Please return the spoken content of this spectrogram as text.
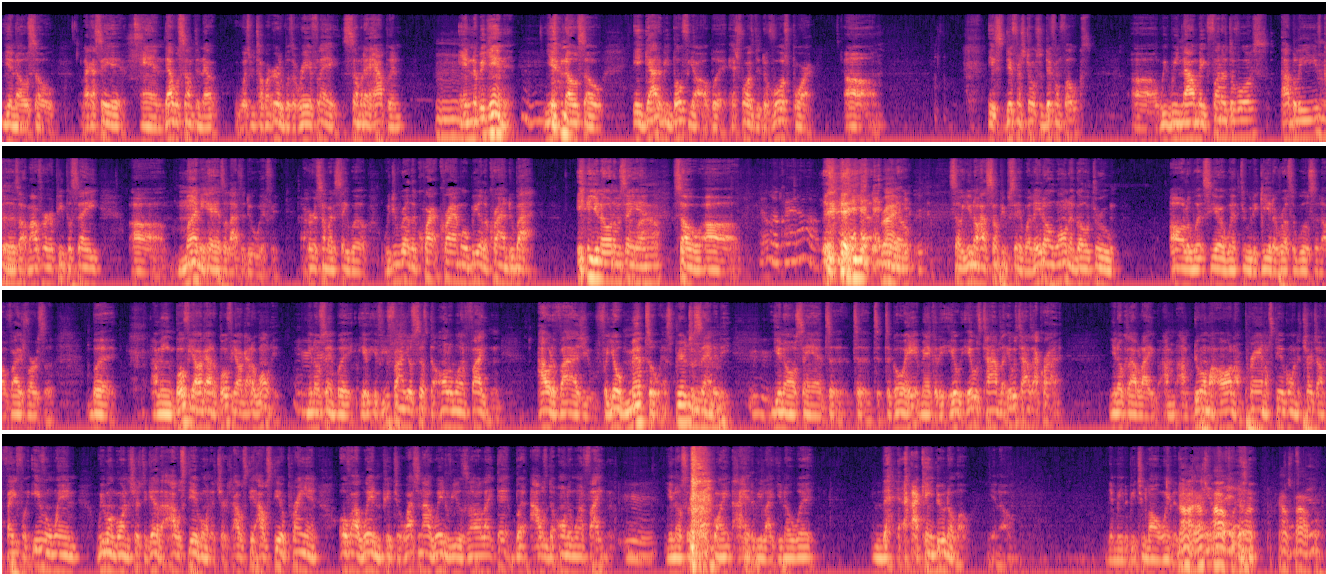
You know, so like I said, and that was something that was we talked about earlier was a red flag. Some of that happened in the beginning. You know, so it got to be both of y'all. But as far as the divorce part, um, it's different strokes for different folks. Uh, we we now make fun of divorce, I believe, because um, I've heard people say uh, money has a lot to do with it. I heard somebody say, "Well, would you rather cry, cry in Mobile or cry in Dubai?" you know what I'm saying? Wow. So. Uh, I don't want cry at all. yeah, Right. You know, so you know how some people say, well, they don't want to go through all of what Ciara went through to get a Russell Wilson or vice versa. But I mean, both of y'all got to both of y'all got to want it. You know what I'm saying? But if, if you find yourself the only one fighting, I would advise you for your mental and spiritual mm-hmm. sanity. You know what I'm saying to to to, to go ahead, man. Because it, it, it was times like it was times I cried. You know, because I was like, I'm, I'm doing my all. I'm praying. I'm still going to church. I'm faithful, even when we weren't going to church together. I was still going to church. I was still, I was still praying over our wedding picture, watching our wedding views and all like that. But I was the only one fighting. You know, so at that point, I had to be like, you know what, I can't do no more. You know, didn't mean to be too long winded. No, that was powerful. it is. dog. That was powerful. Good.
